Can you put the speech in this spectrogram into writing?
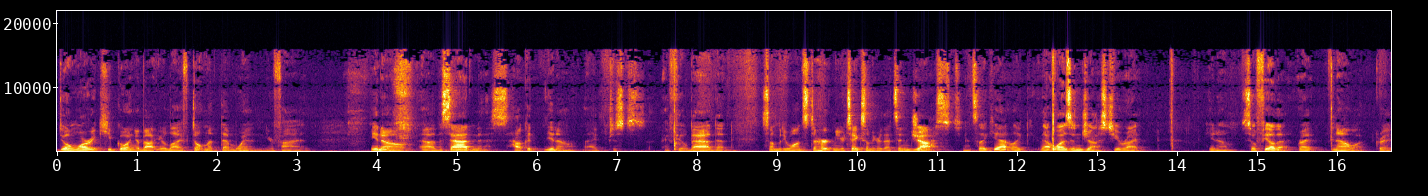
don't worry, keep going about your life. Don't let them win. You're fine. You know, uh, the sadness. How could you know? I just I feel bad that somebody wants to hurt me or take something, or that's unjust. And it's like, yeah, like that was unjust. You're right. You know, so feel that, right? Now what? Great.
